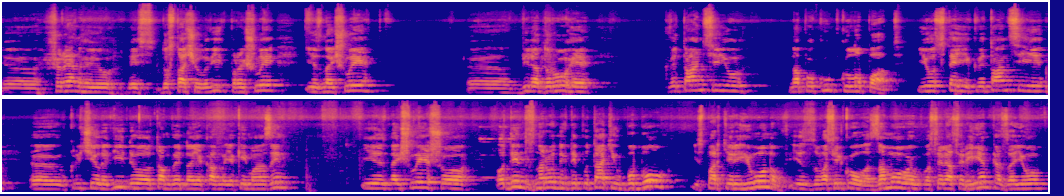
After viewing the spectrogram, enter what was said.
е, шеренгою десь до 100 чоловік пройшли і знайшли е, біля дороги квитанцію на покупку лопат. І от з квитанції е, включили відео, там видно, яка, який магазин. І знайшли, що один з народних депутатів Бобов із партії регіонів із Василькова замовив Василя Сергієнка за його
